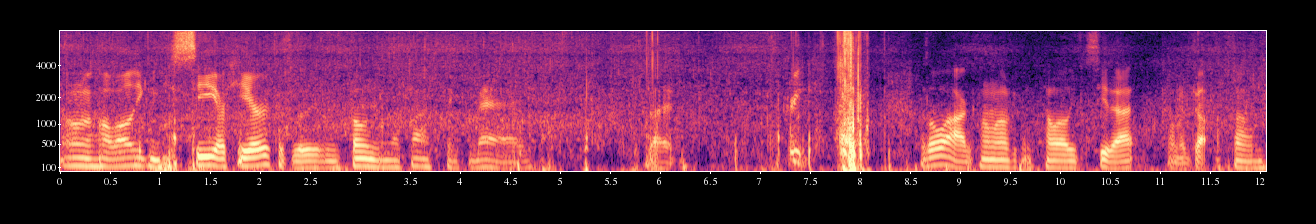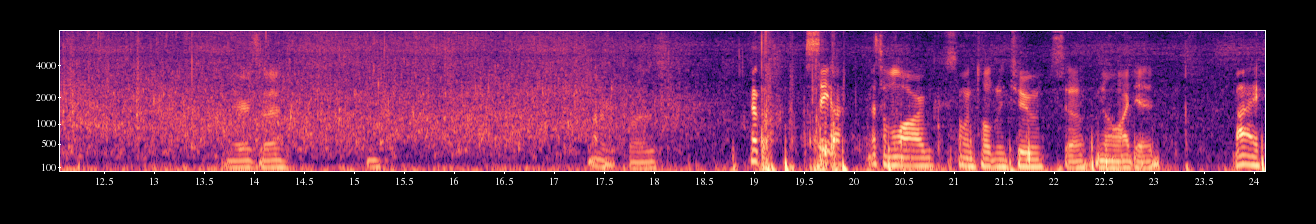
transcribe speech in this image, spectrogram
I don't know how well you can see or hear because we're the phone's in the plastic bag. But creek. There's a log. I don't know if you can how well you can see that. I'm gonna drop my phone. There's a not a. See ya. That's a vlog. Someone told me to, so no, I did. Bye.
